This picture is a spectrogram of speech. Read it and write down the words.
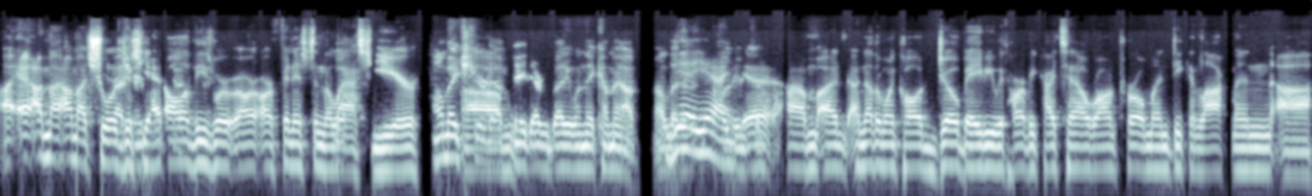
I, am not. I'm not sure just sure. yet. All of these were are, are finished in the last year. I'll make sure um, to update everybody when they come out. yeah, yeah, yeah. Um, another one called Joe Baby with Harvey Keitel, Ron Perlman, Deacon Lockman. Uh,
